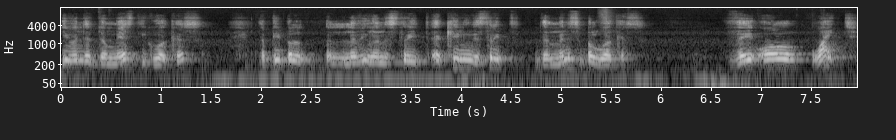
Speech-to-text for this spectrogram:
Even the domestic workers, the people living on the street, uh, cleaning the street, the municipal workers, they all white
